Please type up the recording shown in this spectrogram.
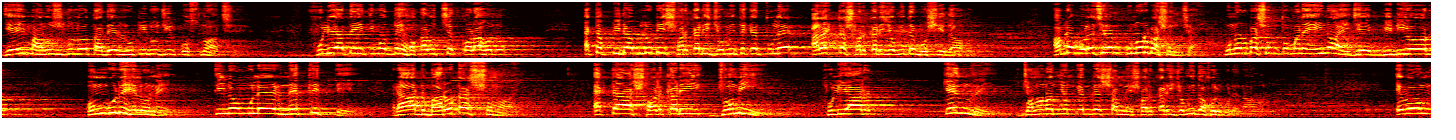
যে এই মানুষগুলো তাদের রুটি রুজির প্রশ্ন আছে। ফুলিয়াতে ইতিমধ্যেই হকার উচ্ছেদ করা হলো। একটা পিডাব্লিউডি সরকারি জমি থেকে তুলে আরেকটা সরকারি জমিতে বসিয়ে দেওয়া হলো। আমরা বলেছিলাম পুনর্বাসন চাই। পুনর্বাসন তো মানে এই নয় যে বিডিওর অঙ্গুলি হেলনে তৃণমূলের নেতৃত্বে রাত বারোটার সময় একটা সরকারি জমি ফুলিয়ার কেন্দ্রে জনরঞ্জন কেন্দ্রের সামনে সরকারি জমি দখল করে নেওয়া হলো। এবং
